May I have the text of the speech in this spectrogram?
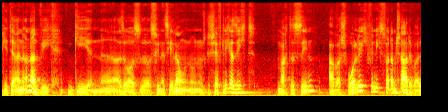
wird er einen anderen Weg gehen. Ne? Also aus, aus finanzieller und, und geschäftlicher Sicht macht es Sinn, aber sportlich finde ich es verdammt schade, weil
